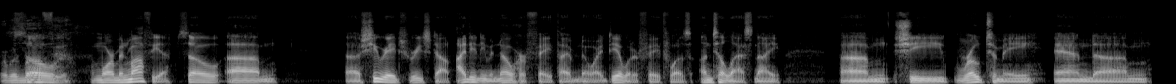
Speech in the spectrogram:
Mormon so Mafia. Mormon Mafia. So um, uh, she reached, reached out. I didn't even know her faith. I have no idea what her faith was until last night. Um, she wrote to me and um,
